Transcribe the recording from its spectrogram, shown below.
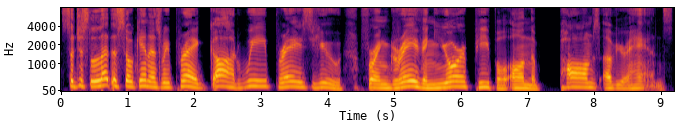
So just let this soak in as we pray. God, we praise you for engraving your people on the palms of your hands.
